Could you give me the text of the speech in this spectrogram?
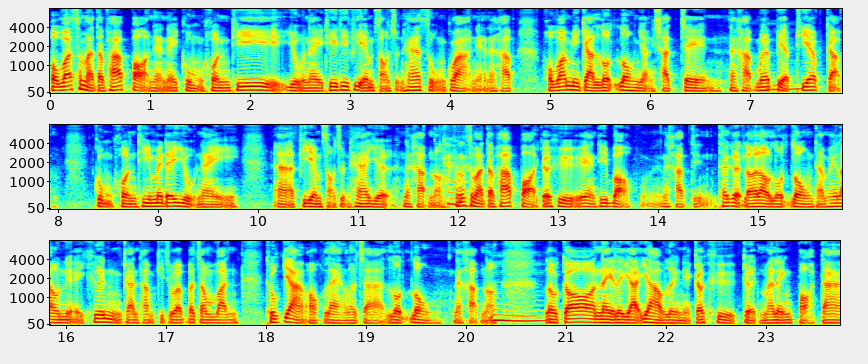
พบว่าสมรรถภาพปอดเนี่ยในกลุ่มคนที่อยู่ในที่ที่ PM 2.5 สูงกว่าเนี่ยนะครับพบว่ามีการลดลงอย่างชัดเจนนะครับ เมื่อเปรียบเทียบกับ กลุ่มคนที่ไม่ได้อยู่ในอ่า PM 2.5 เยอะนะครับเนาะค่ะซึ่งสมรรถภาพปอดก็คืออย่างที่บอกนะครับถ้าเกิดเราเราลดลงทำให้เราเหนื่อยขึ้น การทำกิจวัตรประจำวันทุกอย่างออกแรงเราจะลดลงนะครับเนาะแล้วก็ในระยะยาวเลยเนี่ยก็คือเกิดมะเร็งปอดได้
